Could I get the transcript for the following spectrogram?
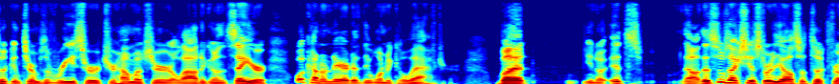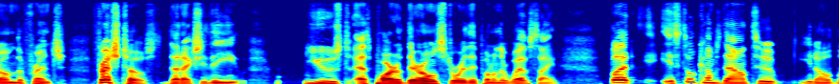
took in terms of research or how much they're allowed to go and say or what kind of narrative they want to go after. But you know, it's now, this was actually a story they also took from the French Fresh Toast that actually they used as part of their own story they put on their website. But it still comes down to, you know,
